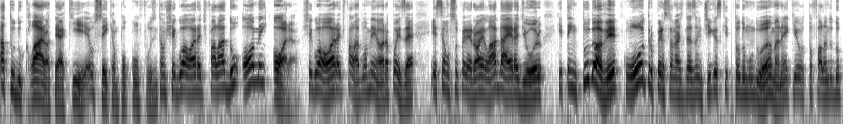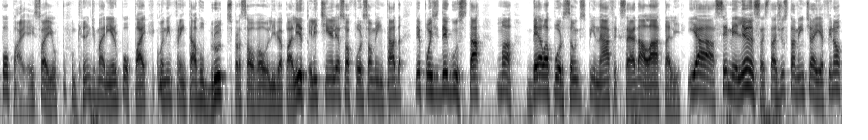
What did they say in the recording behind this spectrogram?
Tá tudo claro até aqui? Eu sei que é um pouco confuso. Então chegou a hora de falar do Homem-Hora. Chegou a hora de falar do Homem-Hora, pois é, esse é um super-herói lá da Era de Ouro que tem tudo a ver com outro personagem das antigas que todo mundo ama, né? Que eu tô falando do Popeye. É isso aí, o, grande marinheiro Popeye, que quando enfrentava o Brutus para salvar o Olivia Palito, ele tinha ali a sua força aumentada depois de degustar uma bela porção de espinafre que saia da lata ali. E a semelhança está justamente aí. Afinal,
